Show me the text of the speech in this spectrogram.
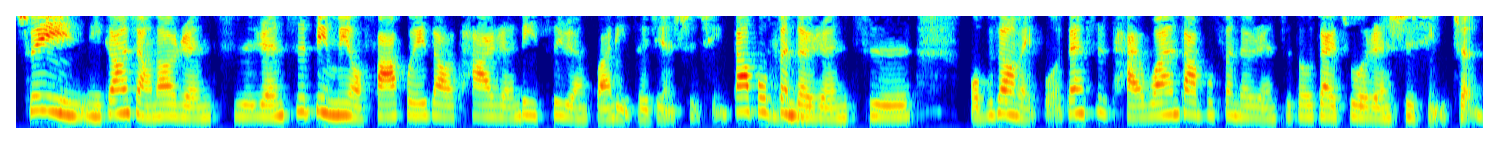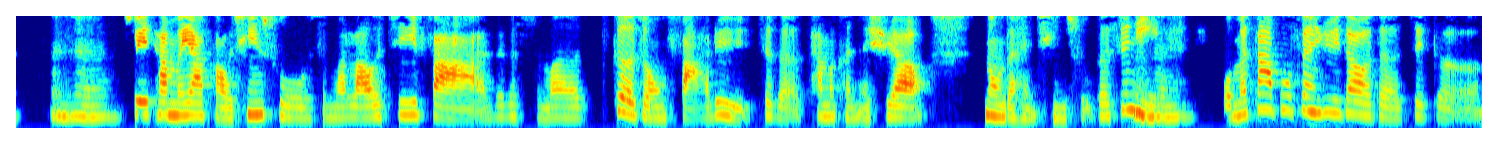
所以你刚刚讲到人资，人资并没有发挥到他人力资源管理这件事情。大部分的人资，嗯、我不知道美国，但是台湾大部分的人资都在做人事行政。嗯哼，所以他们要搞清楚什么劳基法，这个什么各种法律，这个他们可能需要弄得很清楚。可是你，嗯、我们大部分遇到的这个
